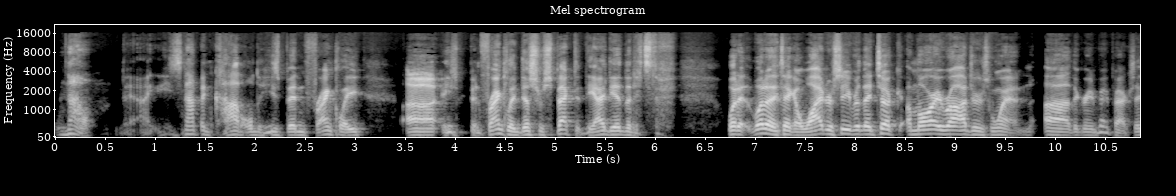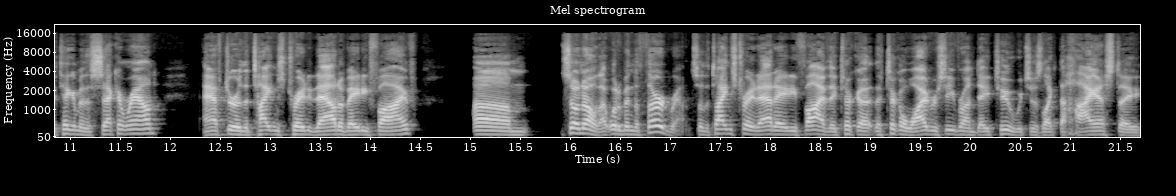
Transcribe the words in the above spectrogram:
no, he's not been coddled. He's been frankly, uh, he's been frankly disrespected. The idea that it's the, what what do they take a wide receiver? They took Amari Rodgers when uh, the Green Bay Packers. They take him in the second round after the Titans traded out of 85. Um, so no, that would have been the third round. So the Titans traded out of 85. They took a they took a wide receiver on day two, which is like the highest a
